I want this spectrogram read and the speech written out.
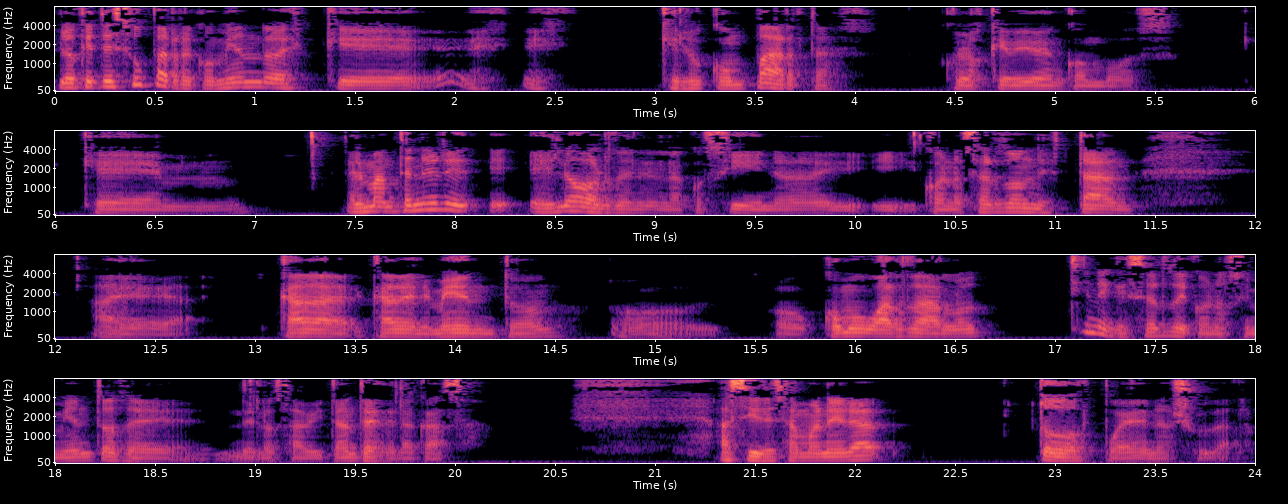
Lo que te súper recomiendo es que, que lo compartas con los que viven con vos. Que mm, el mantener e, e, el orden en la cocina y, conocer dónde están eh, cada, cada elemento o, cómo guardarlo tiene que ser de conocimientos de, de los habitantes de la casa. Así de esa manera todos pueden ayudar.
